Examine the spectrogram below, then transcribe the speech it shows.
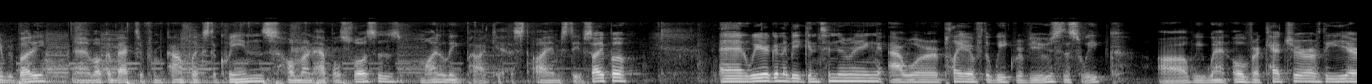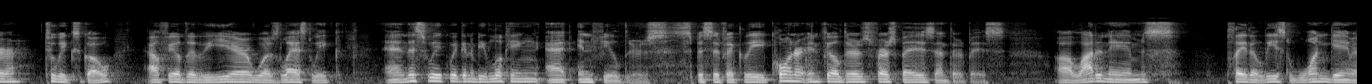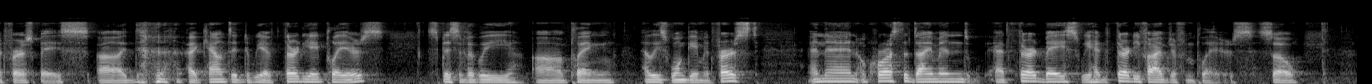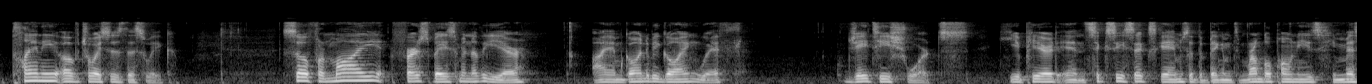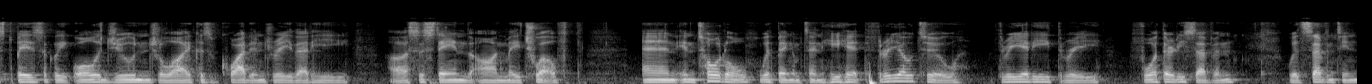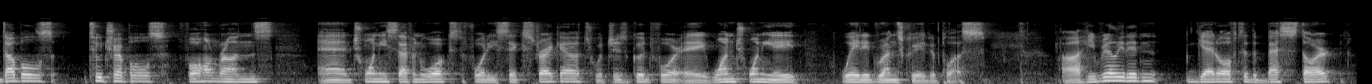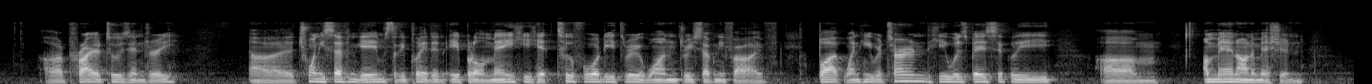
Hey, everybody, and welcome back to From Complex to Queens, Home Run Applesauce's Minor League Podcast. I am Steve Sypa, and we are going to be continuing our Player of the Week reviews this week. Uh, we went over Catcher of the Year two weeks ago, Outfielder of the Year was last week, and this week we're going to be looking at infielders, specifically corner infielders, first base, and third base. A lot of names played at least one game at first base. Uh, I counted, we have 38 players specifically uh, playing at least one game at first. And then across the diamond at third base, we had 35 different players. So plenty of choices this week. So for my first baseman of the year, I am going to be going with JT Schwartz. He appeared in 66 games with the Binghamton Rumble Ponies. He missed basically all of June and July because of quad injury that he uh, sustained on May 12th. And in total with Binghamton, he hit 302, 383, 437 with 17 doubles, two triples, four home runs, and 27 walks to 46 strikeouts, which is good for a 128 weighted runs created plus. Uh, he really didn't get off to the best start uh, prior to his injury. Uh, 27 games that he played in April and May, he hit 240, 301, 375. But when he returned, he was basically um, a man on a mission.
